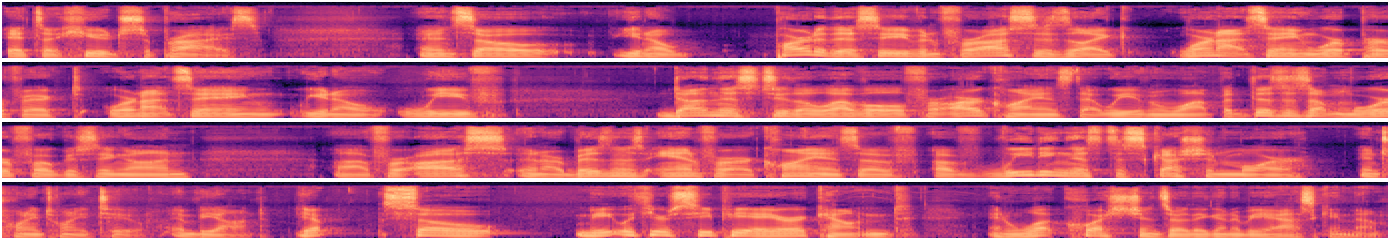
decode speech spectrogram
it's a huge surprise. And so you know part of this even for us is like we're not saying we're perfect we're not saying you know we've done this to the level for our clients that we even want but this is something we're focusing on uh, for us and our business and for our clients of of leading this discussion more in 2022 and beyond Yep. So meet with your CPA or accountant and what questions are they going to be asking them?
